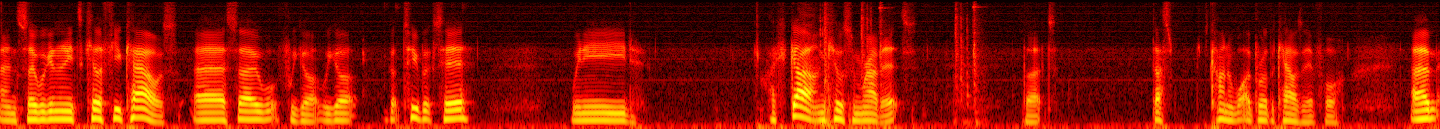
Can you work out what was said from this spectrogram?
and so we're going to need to kill a few cows. Uh, so what have we got? We got we got two books here. We need. I could go out and kill some rabbits, but that's kind of what I brought the cows here for. Um,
